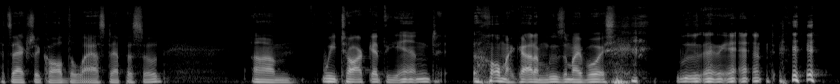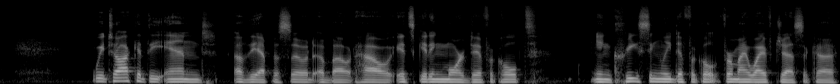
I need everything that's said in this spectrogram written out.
it's actually called The Last Episode, um, we talk at the end. Oh my God, I'm losing my voice. losing the end. we talk at the end of the episode about how it's getting more difficult increasingly difficult for my wife Jessica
